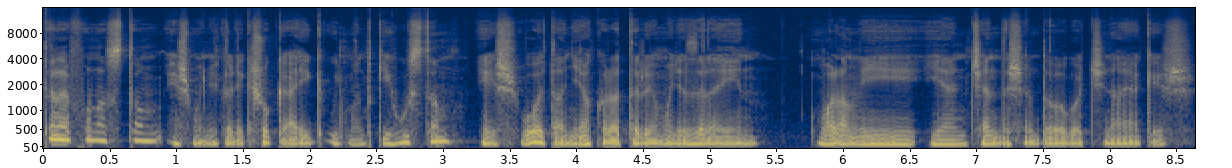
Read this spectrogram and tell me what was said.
telefonoztam, és mondjuk elég sokáig úgymond kihúztam, és volt annyi akaraterőm, hogy az elején valami ilyen csendesebb dolgot csináljak, és,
